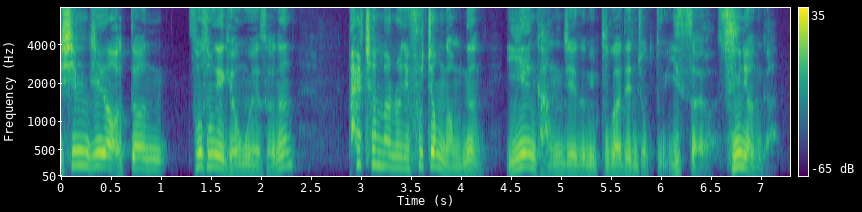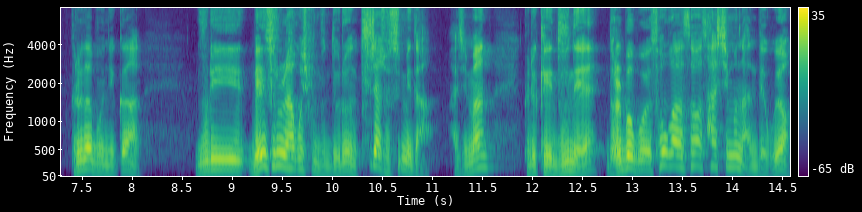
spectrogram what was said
심지어 어떤 소송의 경우에서는 8천만 원이 훌쩍 넘는 이행 강제금이 부과된 적도 있어요. 수년간. 그러다 보니까 우리 매수를 하고 싶은 분들은 투자 좋습니다. 하지만 그렇게 눈에 넓어 보여 속아서 사시면 안 되고요.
